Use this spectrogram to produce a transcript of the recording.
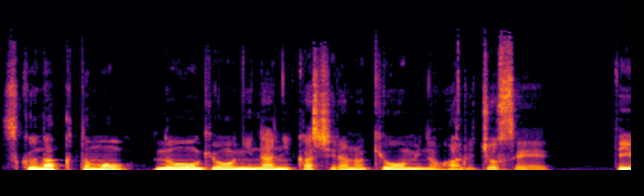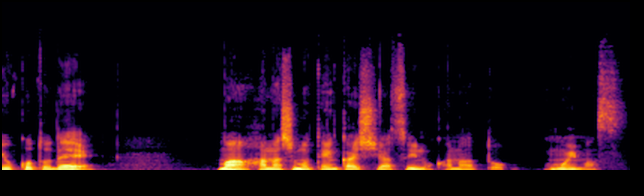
少なくとも農業に何かしらの興味のある女性っていうことでまあ話も展開しやすいのかなと思います。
